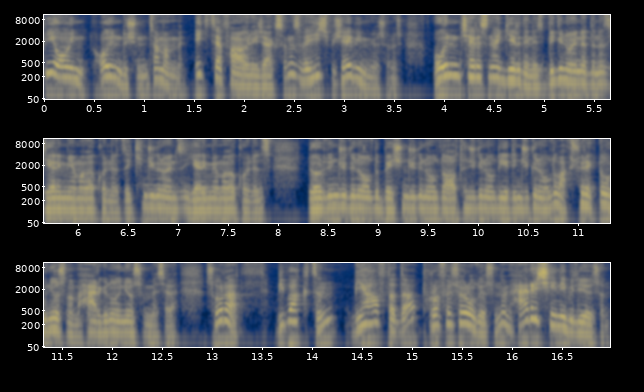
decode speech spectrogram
Bir oyun oyun düşünün tamam mı? İlk defa oynayacaksınız ve hiçbir şey bilmiyorsunuz. Oyunun içerisine girdiniz. Bir gün oynadınız yarım yamalak oynadınız. İkinci gün oynadınız yarım yamalak oynadınız. Dördüncü gün oldu, beşinci gün oldu, altıncı gün oldu, yedinci gün oldu. Bak sürekli oynuyorsun ama her gün oynuyorsun mesela. Sonra bir baktın bir haftada profesör oluyorsun değil mi? Her şeyini biliyorsun.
